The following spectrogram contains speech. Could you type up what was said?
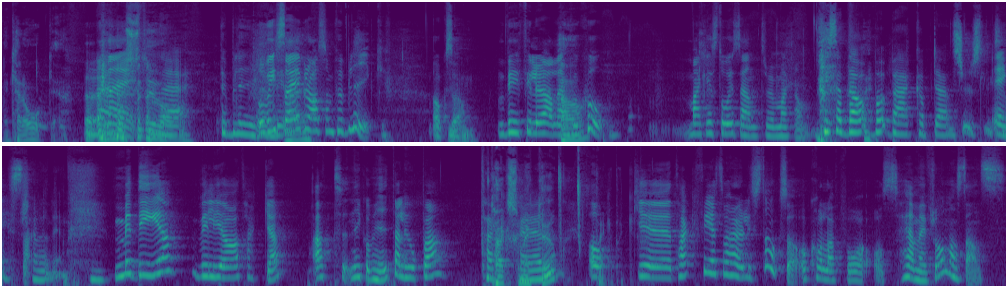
med karaoke. Nej. måste ju vara. Det blir Och vissa det. är bra som publik också. Mm. Vi fyller alla en Ja. funktion. Man kan stå i centrum, man kan... Vissa backup dancers. Liksom. Exakt. Det. Med det vill jag tacka att ni kom hit allihopa. Tack, Tack så mycket. Och eh, tack för er som var här och lyssnade också och kolla på oss hemifrån någonstans.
